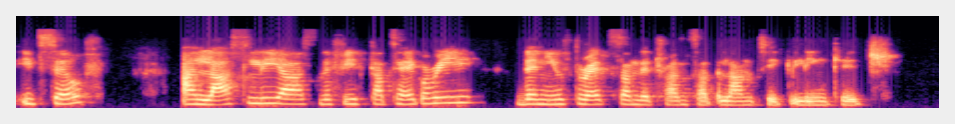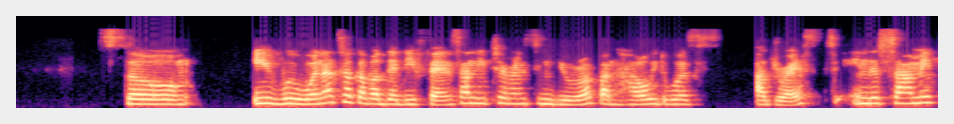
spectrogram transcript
itself, and lastly, as the fifth category, the new threats and the transatlantic linkage. So, if we want to talk about the defense and deterrence in Europe and how it was addressed in the summit,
